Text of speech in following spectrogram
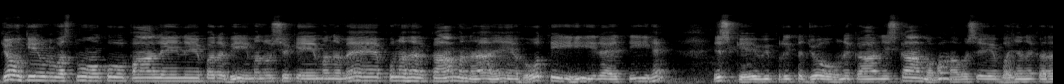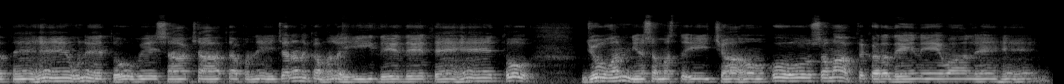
क्योंकि उन वस्तुओं को पा लेने पर भी मनुष्य के मन में पुनः कामनाएँ होती ही रहती है। इसके विपरीत जो उनका निष्काम भाव से भजन करते हैं, उन्हें तो वे साक्षात अपने चरण कमल ही दे देते हैं। तो जो अन्य समस्त इच्छाओं को समाप्त कर देने वाले हैं।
